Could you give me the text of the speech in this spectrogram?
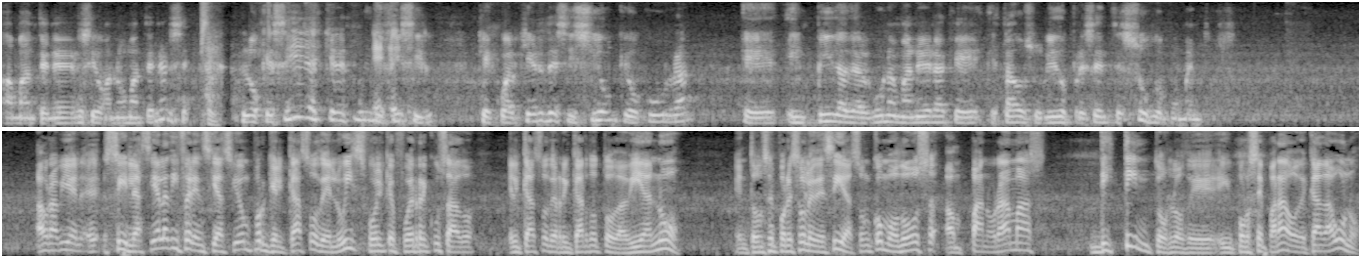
a, mantenerse o a no mantenerse. Lo que sí es que es muy difícil que cualquier decisión que ocurra eh, impida de alguna manera que Estados Unidos presente sus documentos. Ahora bien, eh, sí, le hacía la diferenciación porque el caso de Luis fue el que fue recusado, el caso de Ricardo todavía no. Entonces, por eso le decía, son como dos um, panoramas distintos los de y por separado de cada uno.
